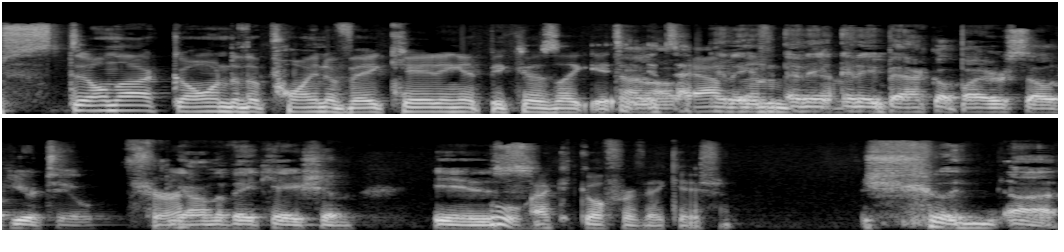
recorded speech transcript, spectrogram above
still not going to the point of vacating it because like it, it's happening. and, a, and, a, and a backup buy or sell here too. Sure. Beyond the vacation Ooh, is I could go for a vacation. Should uh,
